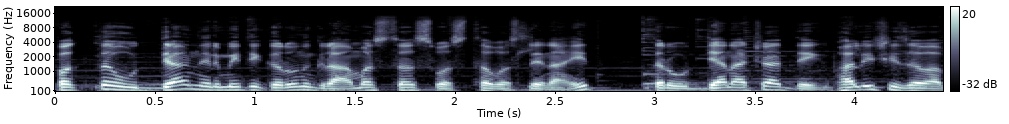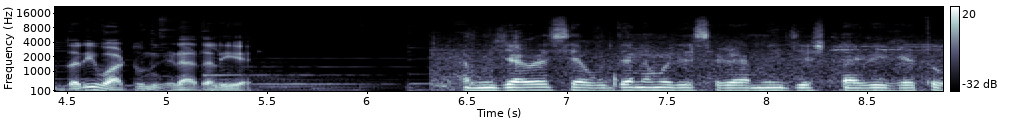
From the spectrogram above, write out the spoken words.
फक्त उद्यान निर्मिती करून ग्रामस्थ स्वस्थ बसले नाहीत तर उद्यानाच्या देखभालीची जबाबदारी वाटून घेण्यात आली आहे आम्ही ज्यावेळेस या उद्यानामध्ये सगळे आम्ही ज्येष्ठ नागरिक येतो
